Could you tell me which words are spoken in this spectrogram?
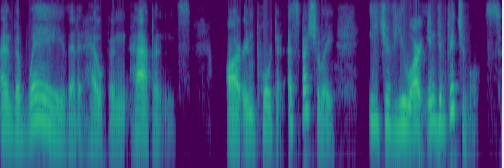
and the way that it happen, happens are important, especially each of you are individuals,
